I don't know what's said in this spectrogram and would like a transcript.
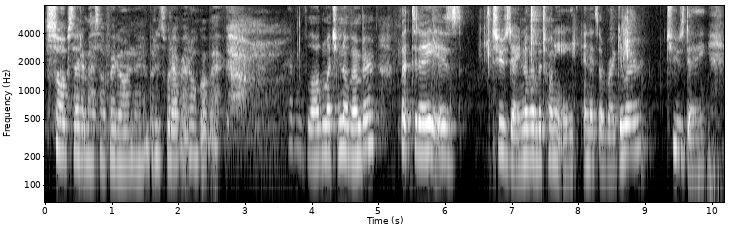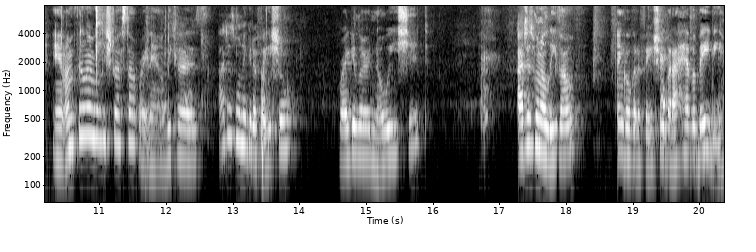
so upset at myself for doing that. But it's whatever. I don't go back. I haven't vlogged much in November, but today is Tuesday, November 28th, and it's a regular Tuesday. And I'm feeling really stressed out right now because I just want to get a facial. Regular, no shit. I just want to leave out and go get a facial, but I have a baby.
